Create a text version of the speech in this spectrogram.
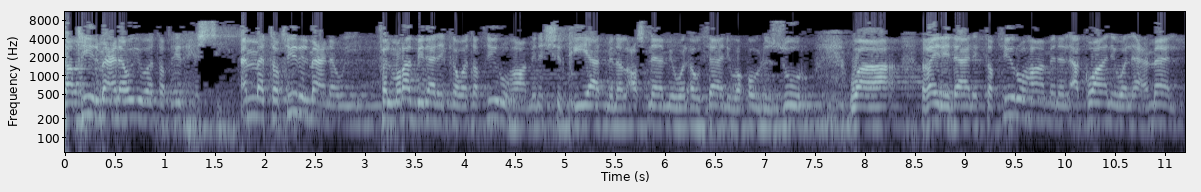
تطهير معنوي وتطهير حسي. أما التطهير المعنوي فالمراد بذلك وتطهيرها من الشركيات من الأصنام والأوثان وقول الزور وغير ذلك. تطهيرها من الأقوال والأعمال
